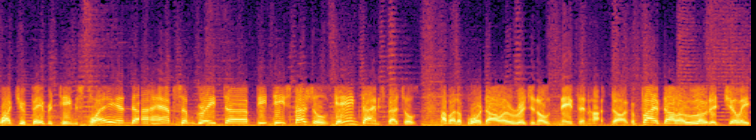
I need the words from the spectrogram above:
Watch your favorite teams play, and uh, have some great uh, PT specials, game time specials. How about a $4 original Nathan hot dog, a $5 loaded chili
